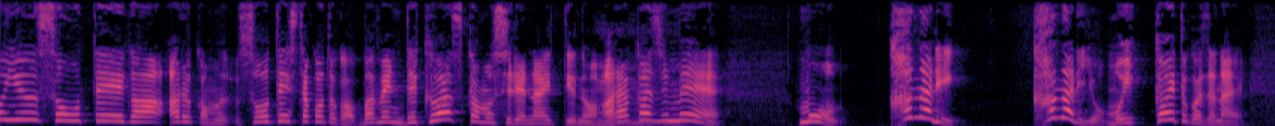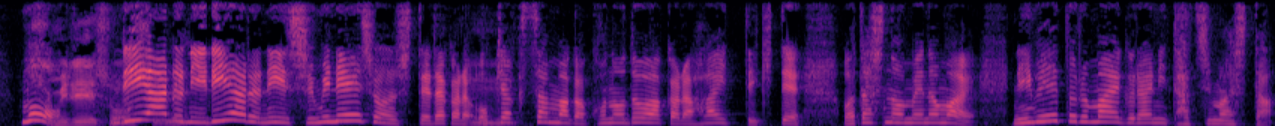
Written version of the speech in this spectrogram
ういう想定があるかも想定したことが場面に出くわすかもしれないっていうのをあらかじめ、もうかなりかなりよ。もう1回とかじゃないもシうリアルにリアルにシミュレーションしてだからお客様がこのドアから入ってきて、私の目の前2メートル前ぐらいに立ちました。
